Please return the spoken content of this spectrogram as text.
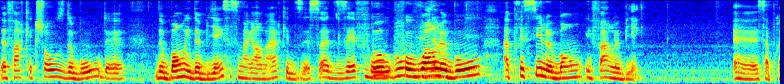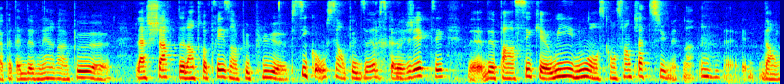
de faire quelque chose de beau, de, de bon et de bien? Ça, c'est ma grand-mère qui disait ça. Elle disait il faut, faut voir le beau, apprécier le bon et faire le bien. Euh, ça pourrait peut-être devenir un peu euh, la charte de l'entreprise un peu plus euh, psycho, si on peut dire, psychologique, de, de, penser que oui, nous, on se concentre là-dessus maintenant. Mm-hmm. donc,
